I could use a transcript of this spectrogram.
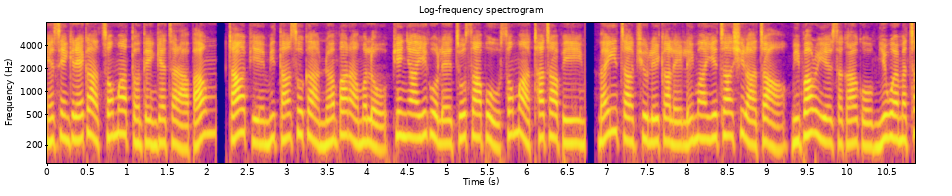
ငယ်စဉ်ကတည်းကသုံးမသွန်သင်ခဲ့ကြတာပါ။ဒါအပြင်မိသားစုကနွမ်းပါတာမလို့ပညာရေးကိုလည်းစူးစမ်းဖို့ဆုံးမထားကြပြီးမအေးကြဖြူလေးကလည်းလိမ္မာရေးချရှိတာကြောင့်မိဘတွေရဲ့စကားကိုမြေဝဲမချ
